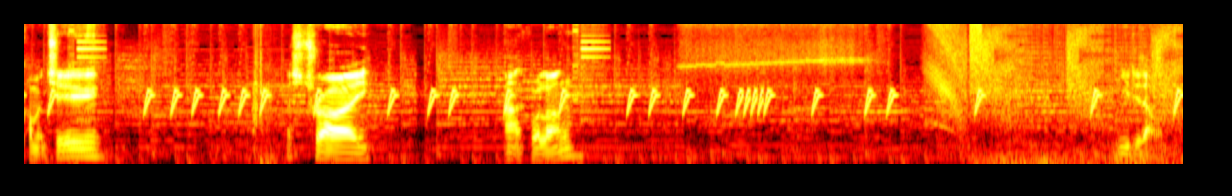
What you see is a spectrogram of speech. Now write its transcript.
Comet 2. Let's try... Aqualung. You do that one.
